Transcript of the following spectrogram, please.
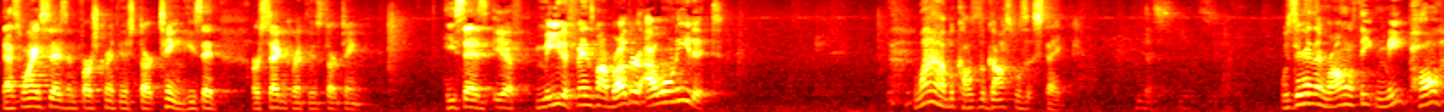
That's why he says in 1 Corinthians 13, he said, or 2 Corinthians 13, he says, if meat offends my brother, I won't eat it. Why? Because the gospel's at stake. Yes. Was there anything wrong with eating meat? Paul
